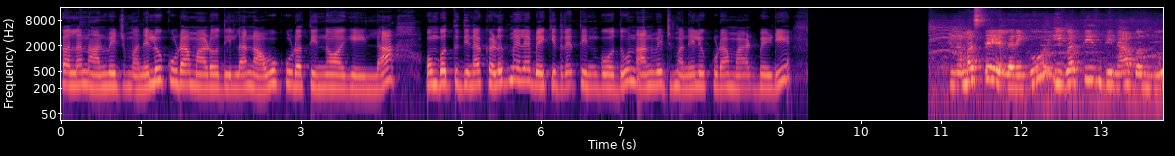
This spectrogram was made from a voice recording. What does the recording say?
ಕಾಲ ನಾನ್ ವೆಜ್ ಮನೇಲೂ ಕೂಡ ಮಾಡೋದಿಲ್ಲ, ನಾವು ಕೂಡ ತಿನ್ನೋ ಹಾಗೆ ಇಲ್ಲ. ಒಂಬತ್ತು ದಿನ ಕಳೆದ ಮೇಲೆ ಬೇಕಿದ್ರೆ ತಿನ್ಬೋದು, ನಾನ್ ವೆಜ್ ಮನೇಲೂ ಕೂಡ ಮಾಡಬೇಡಿ. ನಮಸ್ತೆ ಎಲ್ಲರಿಗೂ. ಇವತ್ತಿನ ದಿನ ಬಂದು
